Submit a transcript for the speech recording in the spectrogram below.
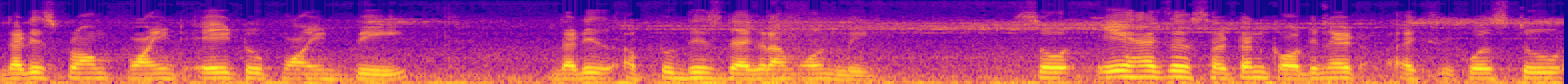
that is from point A to point B, that is up to this diagram only. So A has a certain coordinate x equals to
